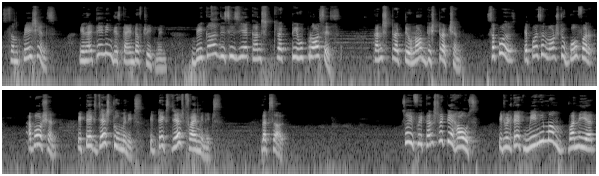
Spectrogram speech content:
some patience in attaining this kind of treatment. Because this is a constructive process constructive not destruction. Suppose a person wants to go for abortion it takes just 2 minutes it takes just 5 minutes that's all. So if we construct a house it will take minimum 1 year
